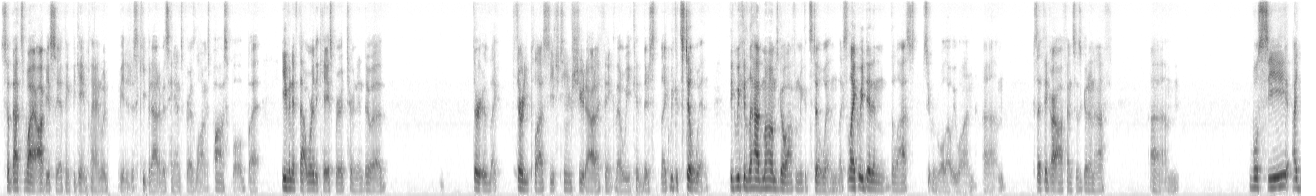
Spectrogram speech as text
So that's why obviously I think the game plan would be to just keep it out of his hands for as long as possible. But even if that were the case where it turned into a 30 like 30 plus each team shootout, I think that we could there's like we could still win. I think we could have Mahomes go off and we could still win, like like we did in the last Super Bowl that we won. Um, because I think our offense is good enough. Um, we'll see. I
